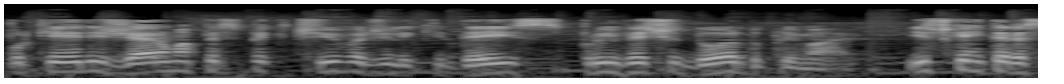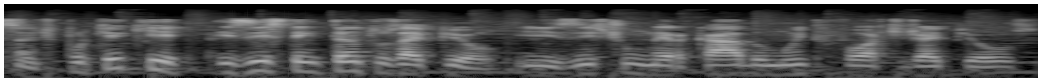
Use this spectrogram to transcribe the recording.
porque ele gera uma perspectiva de liquidez para o investidor do primário. Isso que é interessante. Por que, que existem tantos IPO e existe um mercado muito forte de IPOs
